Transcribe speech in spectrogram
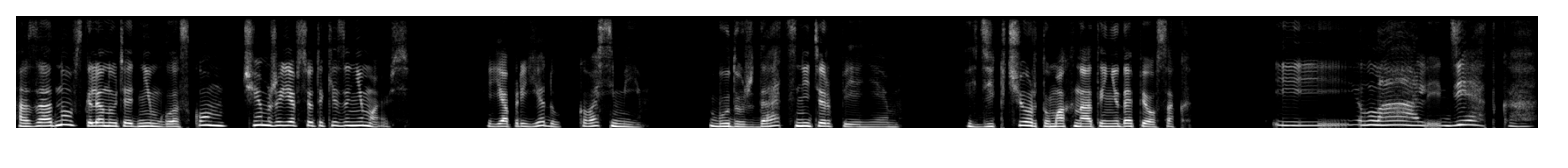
а заодно взглянуть одним глазком, чем же я все таки занимаюсь? Я приеду к восьми. Буду ждать с нетерпением. Иди к черту, мохнатый недопёсок. И Лали, детка.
